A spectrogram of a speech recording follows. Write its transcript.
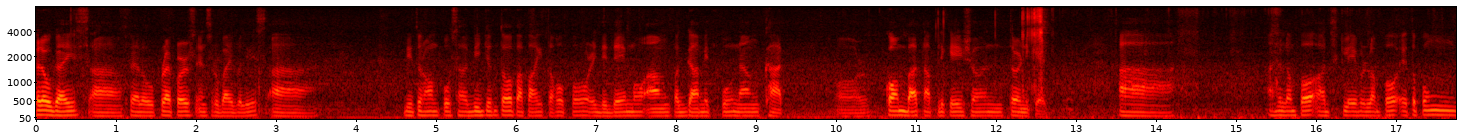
Hello guys, uh, fellow preppers and survivalists. Uh, dito naman po sa video to, papakita ko po or i-demo ang paggamit po ng CAT or Combat Application Tourniquet. Uh, ano lang po, uh, disclaimer lang po, ito pong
